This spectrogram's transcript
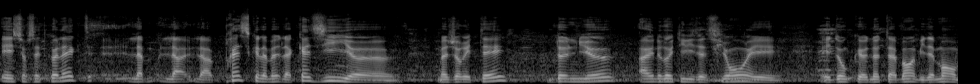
Et sur cette collecte, la, presque la, quasi-majorité euh, donne lieu à une réutilisation et et donc, euh, notamment, évidemment,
